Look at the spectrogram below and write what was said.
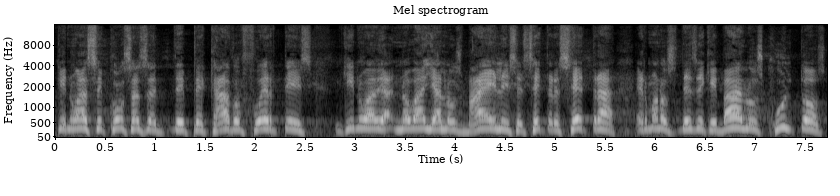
que no hace cosas de, pecado fuertes, que no no vaya a los bailes, etcétera, etcétera. Hermanos, desde que va a los cultos,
